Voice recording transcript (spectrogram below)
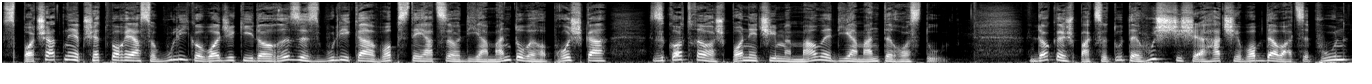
Spočatne przetworia so wuliko wodziki do ryzy z wulika wobstejaceho diamantowego proszka, z kotrehoż ponečim małe diamanty rostu. Dokež pak so tute huščiše hačie wobdawace pun,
